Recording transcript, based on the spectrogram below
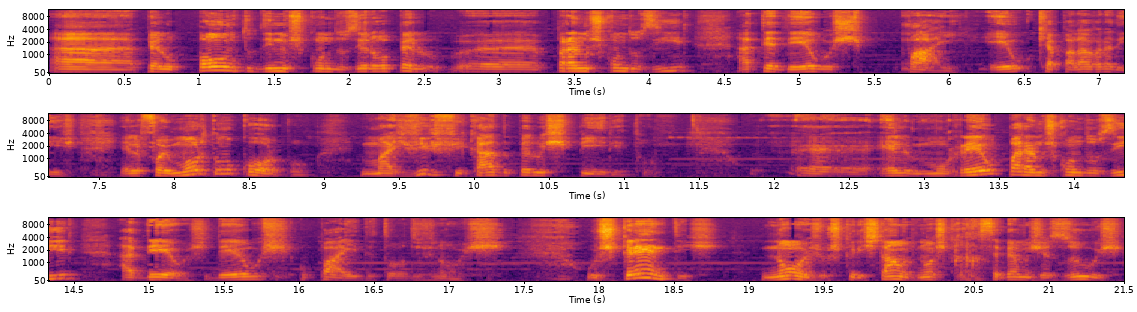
uh, pelo ponto de nos conduzir, ou pelo, uh, para nos conduzir até Deus Pai. É o que a palavra diz. Ele foi morto no corpo, mas vivificado pelo Espírito é, ele morreu para nos conduzir a Deus, Deus, o Pai de todos nós. Os crentes, nós, os cristãos, nós que recebemos Jesus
